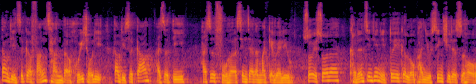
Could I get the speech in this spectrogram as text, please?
到底这个房产的回酬率到底是高还是低。还是符合现在的 market value。所以说呢，可能今天你对一个楼盘有兴趣的时候，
